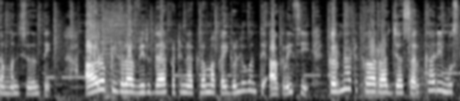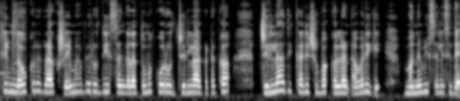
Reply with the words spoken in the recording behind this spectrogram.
ಸಂಬಂಧಿಸಿದಂತೆ ಆರೋಪಿಗಳ ವಿರುದ್ಧ ಕಠಿಣ ಕ್ರಮ ಕೈಗೊಳ್ಳುವಂತೆ ಆಗ್ರಹಿಸಿ ಕರ್ನಾಟಕ ರಾಜ್ಯ ಸರ್ಕಾರಿ ಮುಸ್ಲಿಂ ನೌಕರರ ಕ್ಷೇಮಾಭಿವೃದ್ಧಿ ಸಂಘದ ತುಮಕೂರು ಜಿಲ್ಲಾ ಘಟಕ ಜಿಲ್ಲಾಧಿಕಾರಿ ಶುಭ ಕಲ್ಯಾಣ್ ಅವರಿಗೆ ಮನವಿ ಸಲ್ಲಿಸಿದೆ.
